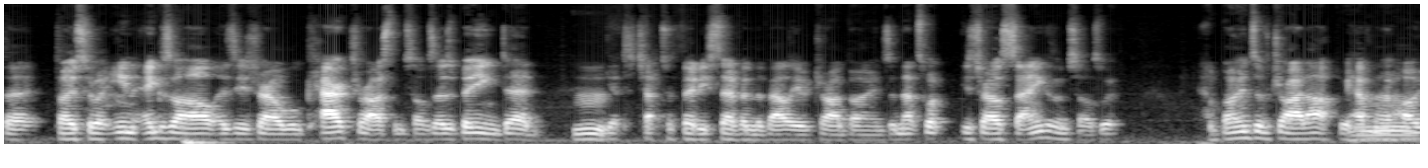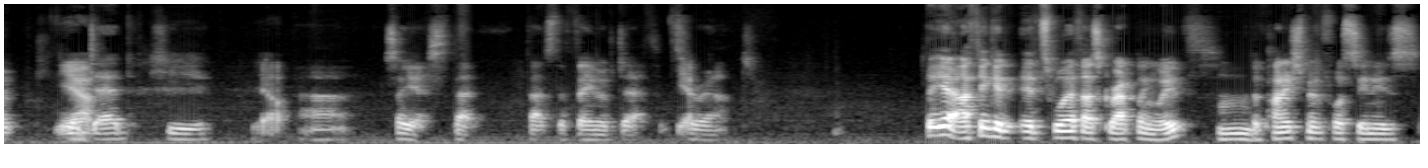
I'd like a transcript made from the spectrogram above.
the, those who are in exile as Israel will characterize themselves as being dead. Mm. You get to chapter 37, the valley of dry bones. And that's what Israel's saying to themselves. We're, our bones have dried up. We have no Mm. hope. yeah, We're dead here. Yeah. Uh, so, yes, that that's the theme of death Yep. throughout. But yeah, I think it, it's worth us grappling with. Mm. The punishment for sin is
